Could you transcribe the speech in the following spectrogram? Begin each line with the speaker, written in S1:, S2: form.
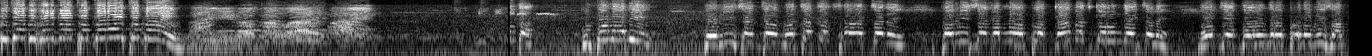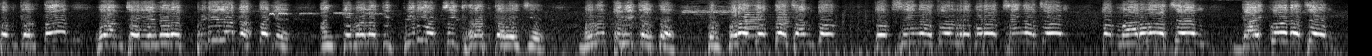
S1: अरे विसर्गाचं करायचं काय?
S2: कुटुंबानी पोलिसांच्या वचकच ठेवायचं नाही. पोलिसांकडनं आपलं कामच करून द्यायचं नाही. हे जे देवेंद्र फडणवीस आपण करतो हे आमच्या येणाऱ्या पिढीला घातक आहे. आणि तुम्हाला ती पिढी आमची खराब करायची आहे. म्हणून तुम्ही करताय. पण परत एकदा सांगतो तो सिंग असेल रघुराज सिंग असेल तो मारवा असेल गायकवाड असेल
